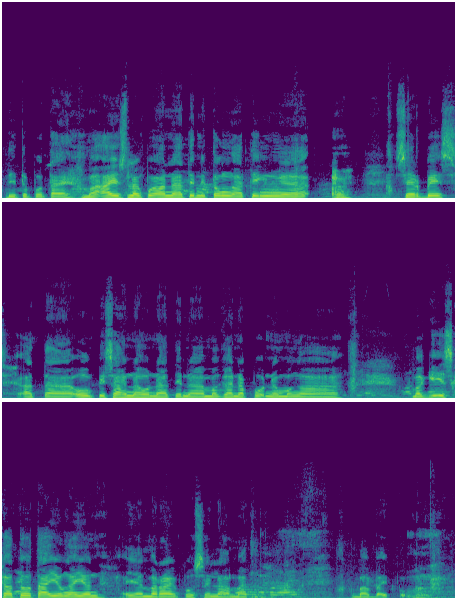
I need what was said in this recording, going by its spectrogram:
Dito po tayo. Maayos lang po natin itong ating ah, service at uh, umpisahan na ho natin na maghanap po ng mga mag i tayo ngayon. Ayan, marami pong salamat. Bye-bye po muna.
